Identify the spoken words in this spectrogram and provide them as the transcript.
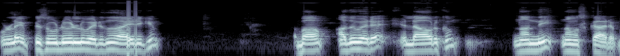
ഉള്ള എപ്പിസോഡുകളിൽ വരുന്നതായിരിക്കും. അപ്പം അതുവരെ എല്ലാവർക്കും നന്ദി നമസ്കാരം.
